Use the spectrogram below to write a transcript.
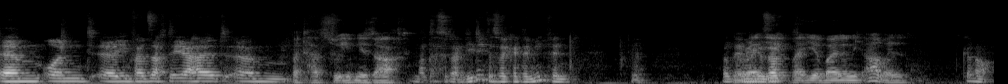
Ähm, und äh, jedenfalls sagte er halt, ähm, Was hast du ihm gesagt? "Ma, das wird an dir liegt, dass wir keinen Termin finden. Ja. Hat er Weil, mir weil, gesagt, ihr, weil ihr beide nicht arbeitet. genau.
